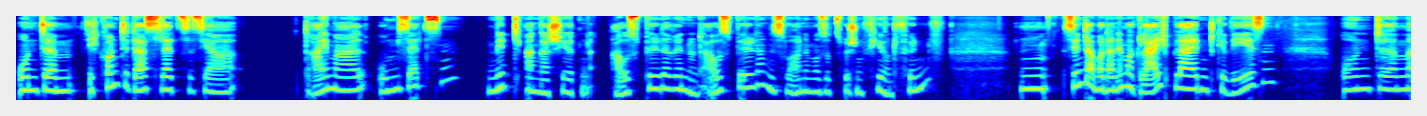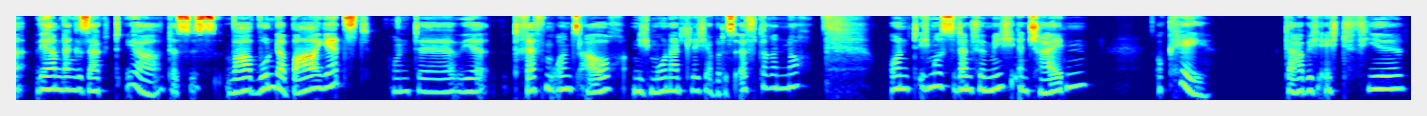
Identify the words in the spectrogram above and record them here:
Und ähm, ich konnte das letztes Jahr dreimal umsetzen mit engagierten Ausbilderinnen und Ausbildern. Es waren immer so zwischen vier und fünf, hm, sind aber dann immer gleichbleibend gewesen. Und ähm, wir haben dann gesagt, ja, das ist, war wunderbar jetzt. Und äh, wir treffen uns auch, nicht monatlich, aber des Öfteren noch. Und ich musste dann für mich entscheiden, okay, da habe ich echt viel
